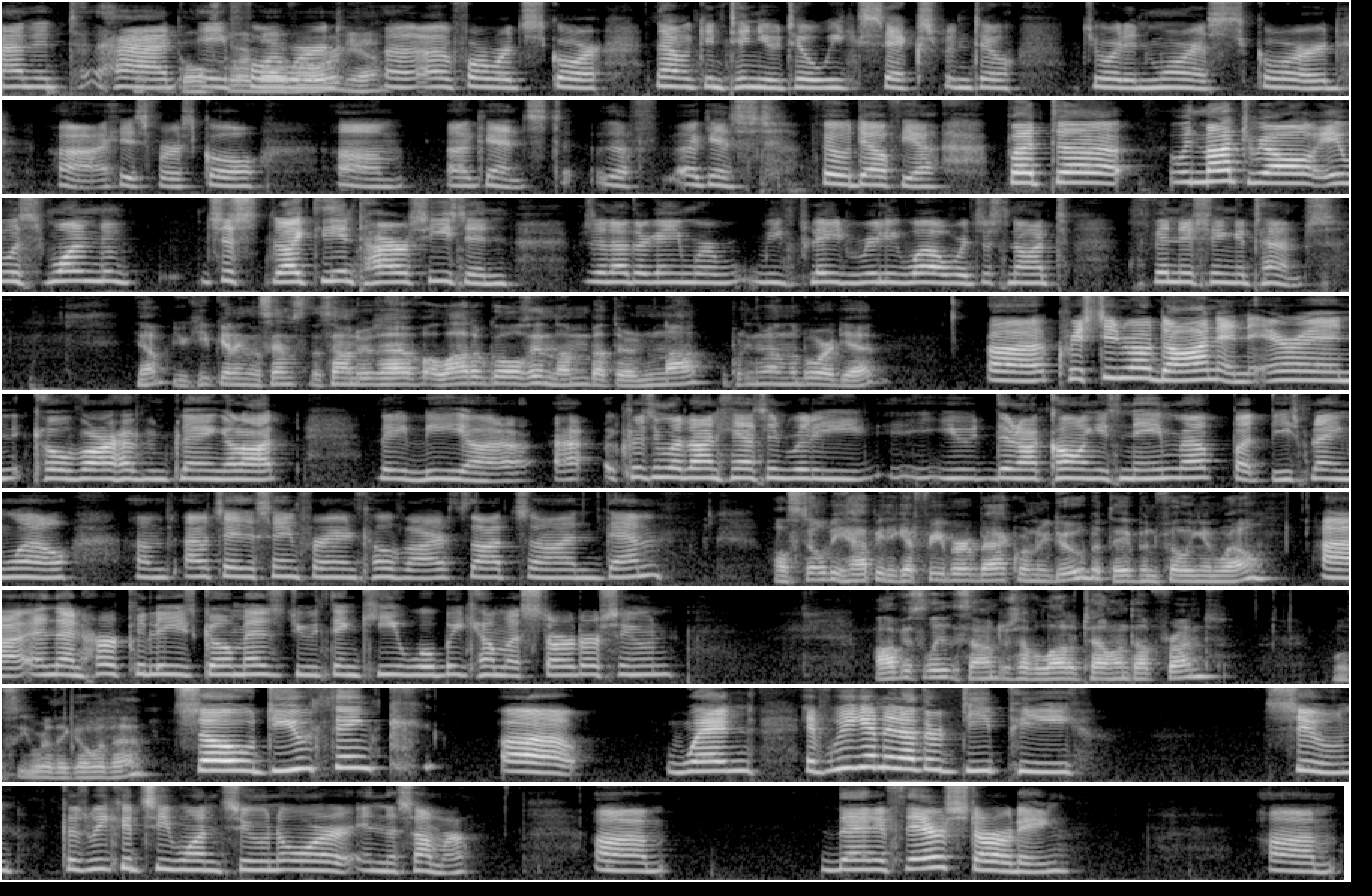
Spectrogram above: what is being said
hadn't had Goal a a forward, forward, yeah. uh, a forward score. That would continue till week six until Jordan Morris scored uh, his first goal um, against the against Philadelphia. But uh, with Montreal, it was one of just like the entire season. It was another game where we played really well. We're just not finishing attempts. Yep, you keep getting the sense the Sounders have a lot of goals in them, but they're not putting them on the board yet. Uh, Cristian Roldan and Aaron Kovar have been playing a lot lately. Uh, uh, Cristian Roldan hasn't really you. They're not calling his name up, but he's playing well. Um, I would say the same for Aaron Kovar. Thoughts on them? I'll still be happy to get Friberg back when we do, but they've been filling in well. Uh, and then Herculez Gomez. Do you think he will become a starter soon? Obviously, the Sounders have a lot of talent up front. We'll see where they go with that. So, do you think uh, when if we get another DP soon, because we could see one soon or in the summer, um, then if they're starting, um,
